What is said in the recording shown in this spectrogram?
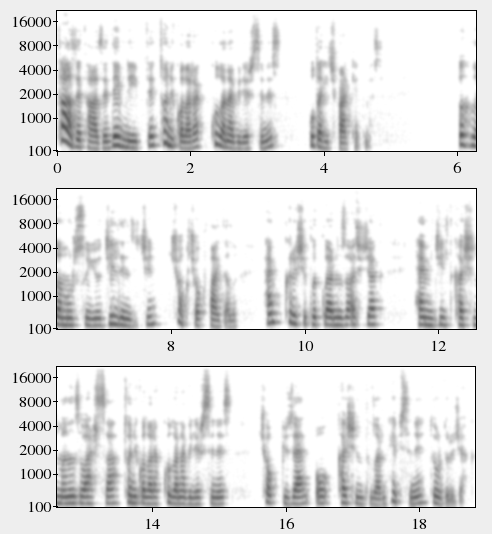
taze taze demleyip de tonik olarak kullanabilirsiniz. Bu da hiç fark etmez. Ihlamur suyu cildiniz için çok çok faydalı. Hem kırışıklıklarınızı açacak hem cilt kaşınmanız varsa tonik olarak kullanabilirsiniz. Çok güzel o kaşıntıların hepsini durduracak.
